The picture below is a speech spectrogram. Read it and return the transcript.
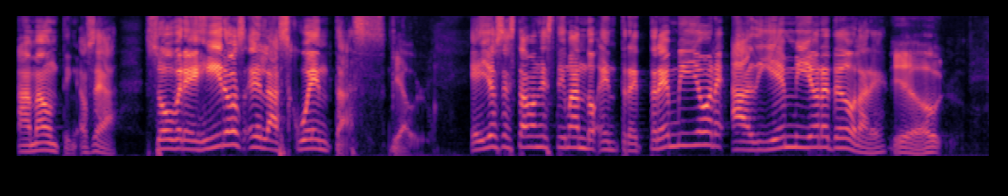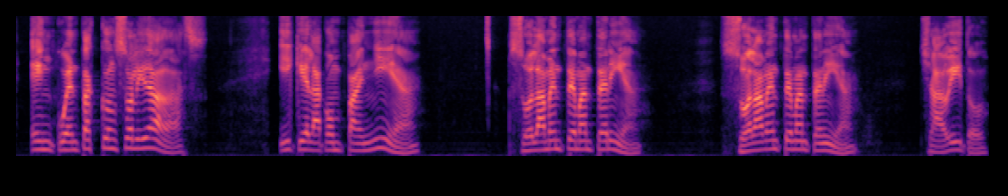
amounting, o sea, sobregiros en las cuentas. Diablo. Ellos estaban estimando entre 3 millones a 10 millones de dólares Diablo. en cuentas consolidadas y que la compañía solamente mantenía, solamente mantenía chavitos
